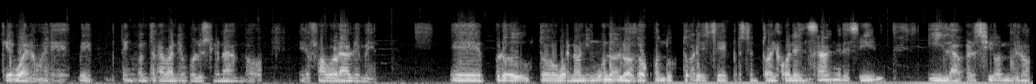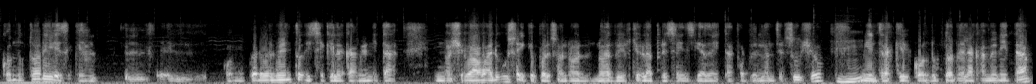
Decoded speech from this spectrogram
que bueno, se encontraban evolucionando favorablemente eh, producto, bueno, ninguno de los dos conductores se presentó alcohol en sangre, ¿sí? Y la versión de los conductores es que el, conductor del vento dice que la camioneta no llevaba luz y que por eso no, no advirtió la presencia de esta por delante suyo, mientras que el conductor de la camioneta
